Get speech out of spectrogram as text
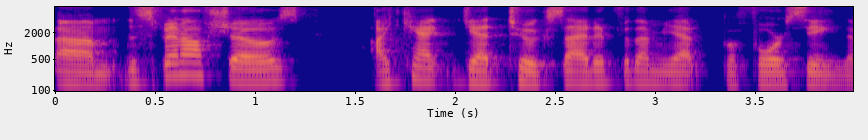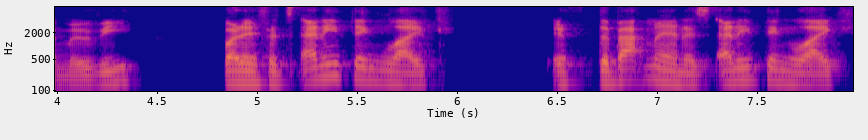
Um, the spinoff shows, I can't get too excited for them yet before seeing the movie. But if it's anything like, if the Batman is anything like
